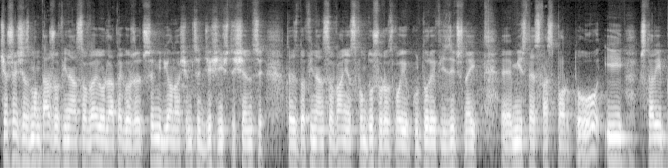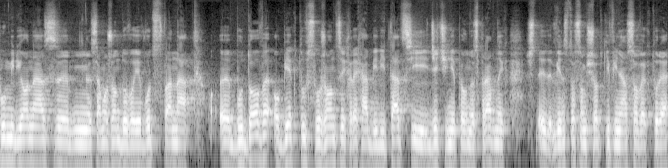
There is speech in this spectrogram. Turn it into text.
Cieszę się z montażu finansowego, dlatego że 3 miliony 810 tysięcy to jest dofinansowanie z Funduszu Rozwoju Kultury Fizycznej e, Ministerstwa Sportu i 4,5 miliona z mm, samorządu województwa na e, budowę obiektów służących rehabilitacji dzieci niepełnosprawnych, Sz- więc to są środki finansowe, które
